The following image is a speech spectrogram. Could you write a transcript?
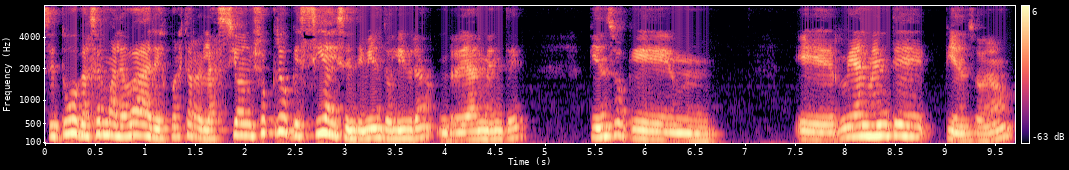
se tuvo que hacer malabares por esta relación. Yo creo que sí hay sentimiento Libra, realmente. Pienso que mm, eh, realmente pienso, ¿no?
